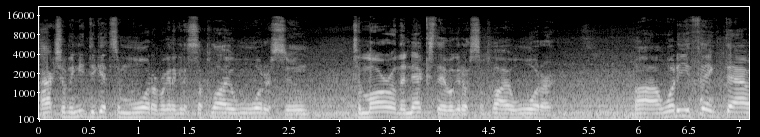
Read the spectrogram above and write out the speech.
Actually, we need to get some water. We're going to get a supply of water soon. Tomorrow, the next day, we're going to supply water. Uh, what do you think, Dad?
